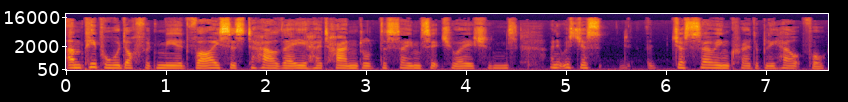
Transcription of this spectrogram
And people would offer me advice as to how they had handled the same situations, and it was just just so incredibly helpful.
